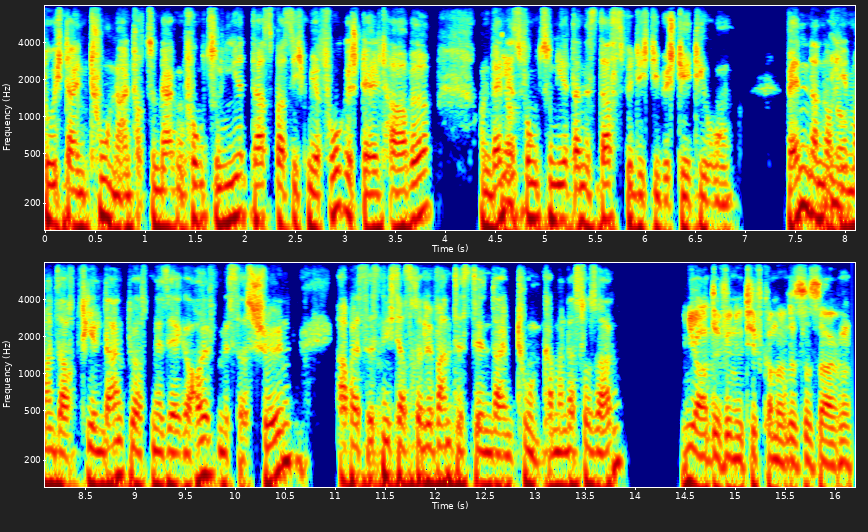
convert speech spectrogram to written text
durch dein Tun. Einfach zu merken, funktioniert das, was ich mir vorgestellt habe? Und wenn ja. es funktioniert, dann ist das für dich die Bestätigung. Wenn dann noch genau. jemand sagt, vielen Dank, du hast mir sehr geholfen, ist das schön, aber es ist nicht das Relevanteste in deinem Tun. Kann man das so sagen? Ja, definitiv kann man das so sagen.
